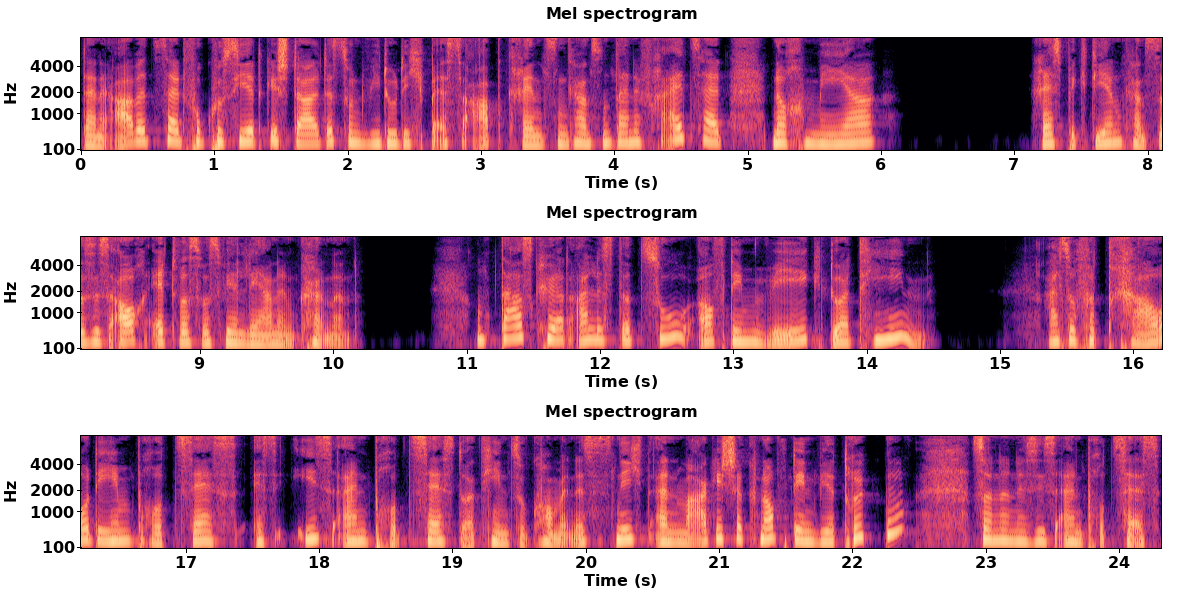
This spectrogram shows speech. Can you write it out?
deine Arbeitszeit fokussiert gestaltest und wie du dich besser abgrenzen kannst und deine Freizeit noch mehr respektieren kannst. Das ist auch etwas, was wir lernen können. Und das gehört alles dazu auf dem Weg dorthin. Also vertrau dem Prozess. Es ist ein Prozess, dorthin zu kommen. Es ist nicht ein magischer Knopf, den wir drücken, sondern es ist ein Prozess.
